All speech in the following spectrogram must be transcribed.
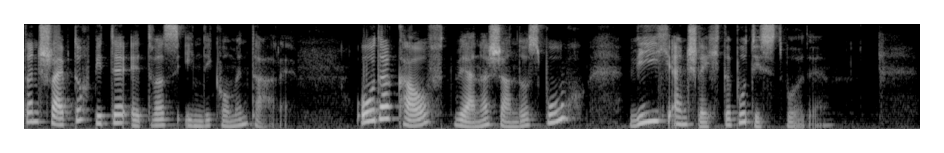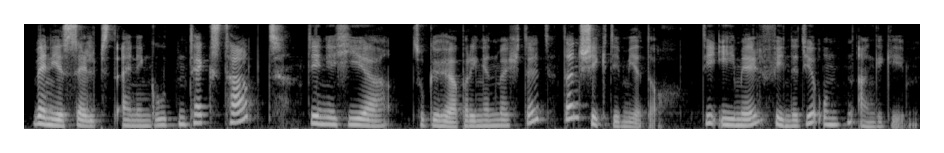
dann schreibt doch bitte etwas in die Kommentare. Oder kauft Werner Schandors Buch Wie ich ein schlechter Buddhist wurde. Wenn ihr selbst einen guten Text habt, den ihr hier zu Gehör bringen möchtet, dann schickt ihr mir doch. Die E-Mail findet ihr unten angegeben.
